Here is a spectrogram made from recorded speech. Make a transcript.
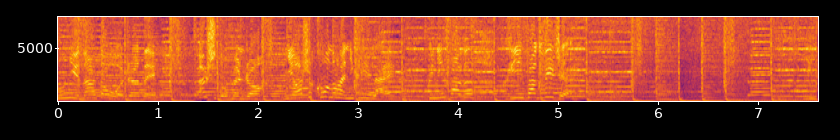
从你那儿到我这儿得二十多分钟。你要是空的话，你可以来，给你发个给你发个位置。嗯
